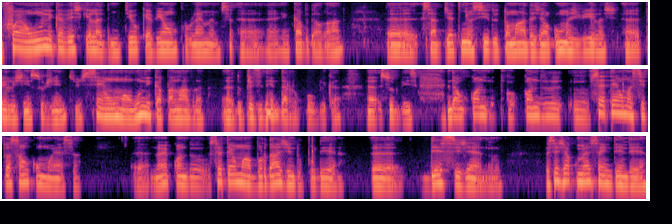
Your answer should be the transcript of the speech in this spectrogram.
Foi a única vez que ele admitiu que havia um problema em, uh, em Cabo Delgado eh, sabe, já tinham sido tomadas algumas vilas uh, pelos insurgentes, sem uma única palavra uh, do presidente da República sobre isso. Então, quando, quando você tem uma situação como essa, não é? quando você tem uma abordagem do poder desse gênero, você já começa a entender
